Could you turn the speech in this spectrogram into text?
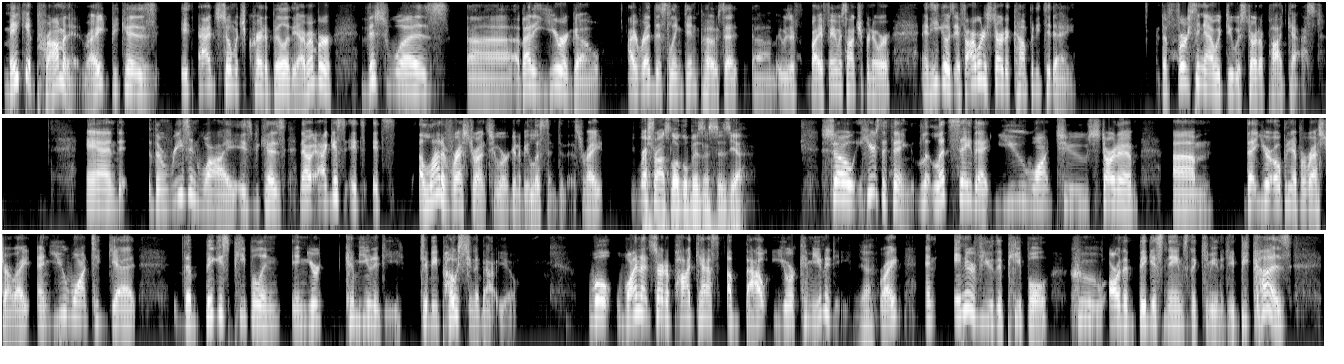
make it prominent, right? Because it adds so much credibility. I remember this was uh, about a year ago. I read this LinkedIn post that um, it was a, by a famous entrepreneur, and he goes, "If I were to start a company today, the first thing I would do is start a podcast." And the reason why is because now I guess it's it's a lot of restaurants who are going to be listening to this, right? Restaurants, local businesses. Yeah. So here's the thing. Let, let's say that you want to start a, um, that you're opening up a restaurant, right? And you want to get the biggest people in in your community to be posting about you. Well, why not start a podcast about your community, Yeah. right? And interview the people who are the biggest names in the community because,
